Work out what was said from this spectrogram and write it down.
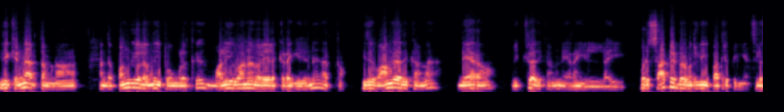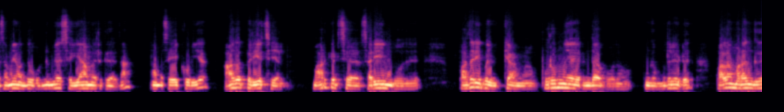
இதுக்கு என்ன அர்த்தம்னா அந்த பங்குகளை வந்து இப்போ உங்களுக்கு மலிவான விலையில கிடைக்குதுன்னு அர்த்தம். இது வாங்குறதுக்கான நேரம் விற்கிறதுக்கான நேரம் இல்லை. ஒரு சாக்லேட் விளம்பரத்தில் நீங்க பார்த்துருப்பீங்க. சில சமயம் வந்து ஒண்ணுமே செய்யாம இருக்கிறது தான் நாம செய்யக்கூடிய ஆகப்பெரிய செயல். மார்க்கெட் சரியும் போது பதறி போய் விற்காம பொறுமையா இருந்தா போதும் உங்க முதலீடு பல மடங்கு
